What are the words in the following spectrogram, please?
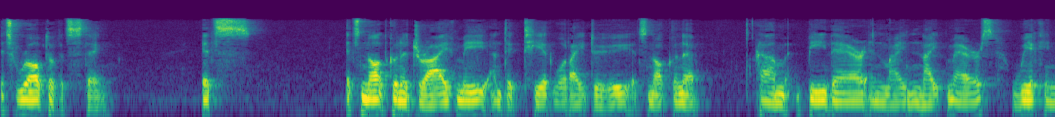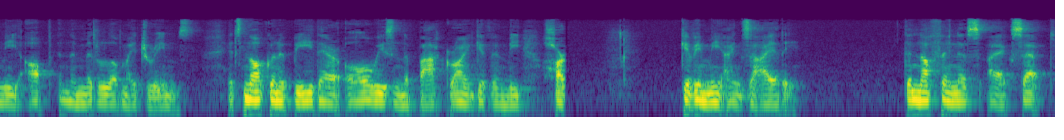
It's robbed of its sting. It's it's not going to drive me and dictate what I do. It's not going to um, be there in my nightmares, waking me up in the middle of my dreams. It's not going to be there always in the background, giving me heart, giving me anxiety. The nothingness I accept.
